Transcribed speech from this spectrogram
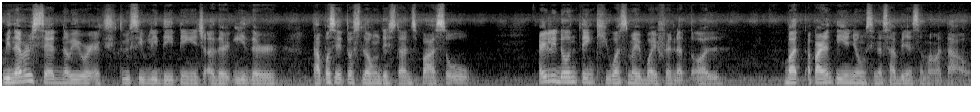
we never said na we were exclusively dating each other either. Tapos it was long distance pa. So, I really don't think he was my boyfriend at all. But apparently yun yung sinasabi niya sa mga tao.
